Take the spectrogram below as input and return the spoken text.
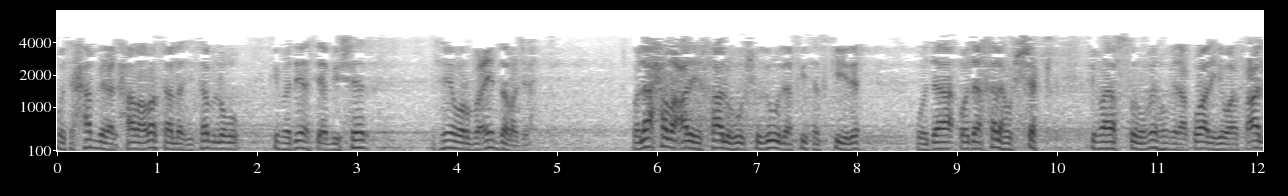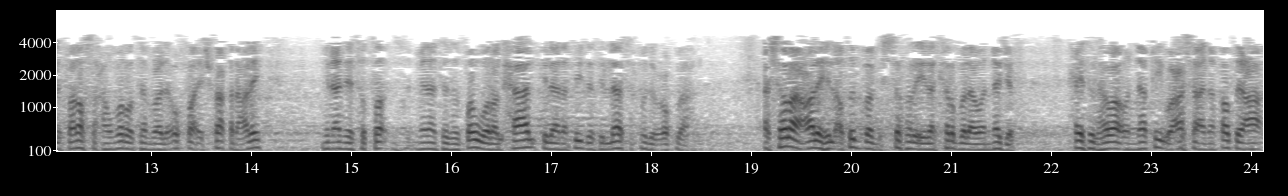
متحمل الحرارة التي تبلغ في مدينة أبي شهر 42 درجة. ولاحظ عليه خاله شذوذا في تفكيره وداخله الشك فيما يصدر منه من أقواله وأفعاله فنصحه مرة بعد أخرى إشفاقا عليه من أن, من أن تتطور الحال إلى نتيجة لا تحمد عقباها. أشرع عليه الأطباء بالسفر إلى كربلاء والنجف حيث الهواء النقي وعسى أن ينقطع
